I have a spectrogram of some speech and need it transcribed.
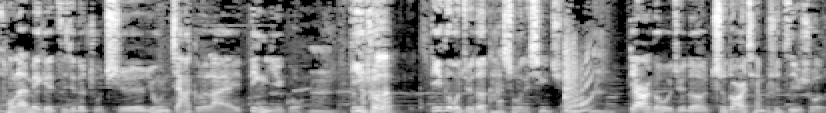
从来没给自己的主持用价格来定义过。嗯第一个，第一个，我觉得它是我的兴趣。嗯，第二个，我觉得值多少钱不是自己说了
